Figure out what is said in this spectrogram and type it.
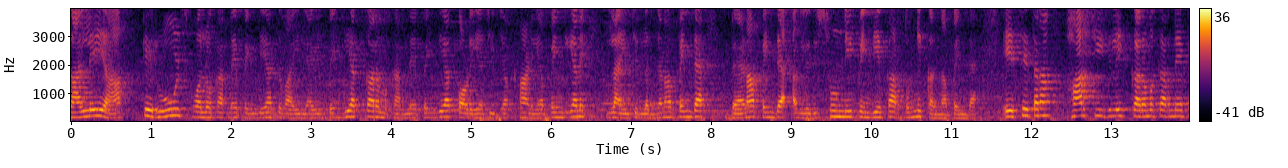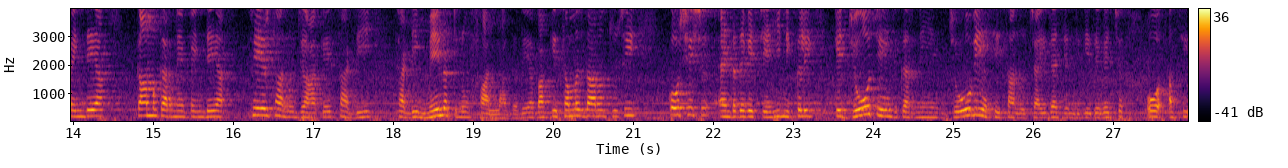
ਗੱਲ ਇਹ ਆ ਕਿ ਰੂਲਸ ਫੋਲੋ ਕਰਨੇ ਪੈਂਦੇ ਆ, ਦਵਾਈ ਲੈਣੀ ਪੈਂਦੀ ਆ, ਕਰਮ ਕਰਨੇ ਪੈਂਦੇ ਆ, ਕੌੜੀਆਂ ਚੀਜ਼ਾਂ ਖਾਣੀਆਂ ਪੈਂਦੀਆਂ ਨੇ ਲਾਈਨ 'ਚ ਲੱਗਣਾ ਪੈਂਦਾ ਬਹਿਣਾ ਪੈਂਦਾ ਅਗਲੇ ਦੀ ਸੁਣਨੀ ਪੈਂਦੀ ਹੈ, ਘਰ ਤੋਂ ਨਿਕਲਣਾ ਪੈਂਦਾ ਇਸੇ ਤਰ੍ਹਾਂ ਹਰ ਚੀਜ਼ ਲਈ ਕਰਮ ਕਰਨੇ ਪੈਂਦੇ ਆ, ਕੰਮ ਕਰਨੇ ਪੈਂਦੇ ਆ ਫਿਰ ਸਾਨੂੰ ਜਾ ਕੇ ਸਾਡੀ ਸਾਡੀ ਮਿਹਨਤ ਨੂੰ ਫਲ ਲੱਗਦੇ ਆ। ਬਾਕੀ ਸਮਝਦਾਰ ਹੋ ਤੁਸੀਂ ਕੋਸ਼ਿਸ਼ ਐਂਡ ਦੇ ਵਿੱਚ ਇਹੀ ਨਿਕਲੀ ਕਿ ਜੋ ਚੇਂਜ ਕਰਨੀ ਹੈ, ਜੋ ਵੀ ਅਸੀਂ ਸਾਨੂੰ ਚਾਹੀਦਾ ਜ਼ਿੰਦਗੀ ਦੇ ਵਿੱਚ, ਉਹ ਅਸੀਂ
